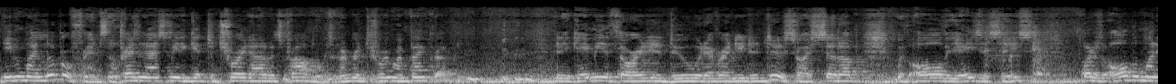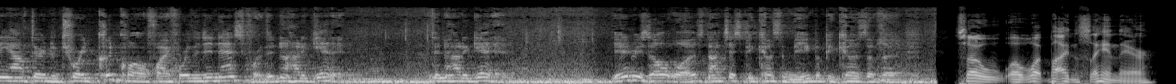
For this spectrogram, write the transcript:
Even my liberal friends. The president asked me to get Detroit out of its problems. Remember Detroit went bankrupt? And he gave me authority to do whatever I needed to do. So I set up with all the agencies. What is all the money out there Detroit could qualify for they didn't ask for? They didn't know how to get it. Didn't know how to get it. The end result was not just because of me, but because of the. So uh, what Biden's saying there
